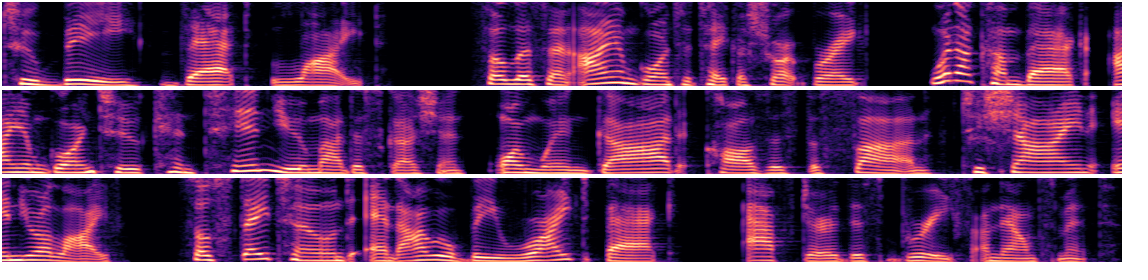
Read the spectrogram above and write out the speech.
to be that light. So, listen, I am going to take a short break when I come back, I am going to continue my discussion on when God causes the sun to shine in your life. So stay tuned, and I will be right back after this brief announcement.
